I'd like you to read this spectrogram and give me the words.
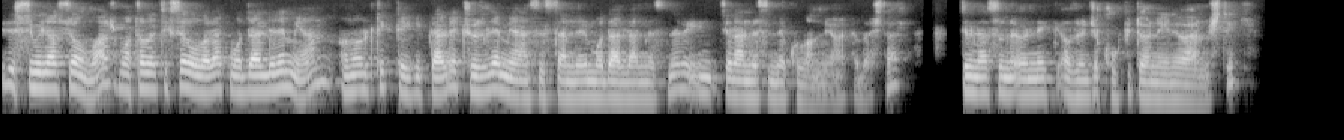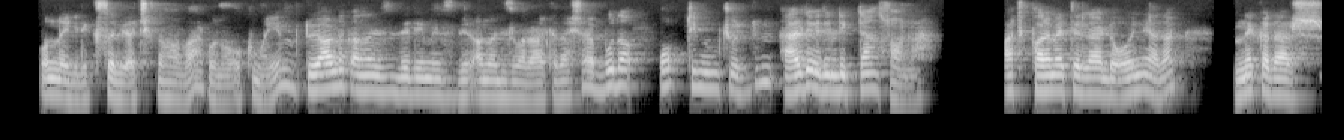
Bir de simülasyon var. Matematiksel olarak modellenemeyen, analitik tekniklerle çözülemeyen sistemlerin modellenmesinde ve incelenmesinde kullanılıyor arkadaşlar. Simülasyonu örnek az önce kokpit örneğini vermiştik. Onunla ilgili kısa bir açıklama var. Bunu okumayayım. Duyarlılık analizi dediğimiz bir analiz var arkadaşlar. Bu da optimum çözüm elde edildikten sonra artık parametrelerle oynayarak ne kadar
